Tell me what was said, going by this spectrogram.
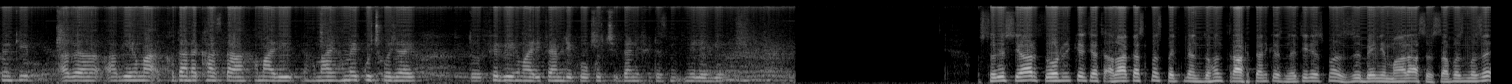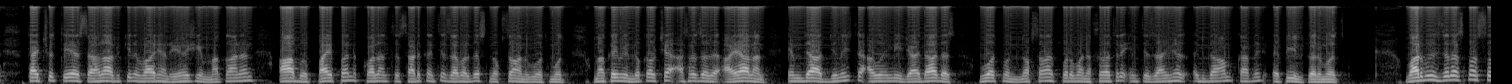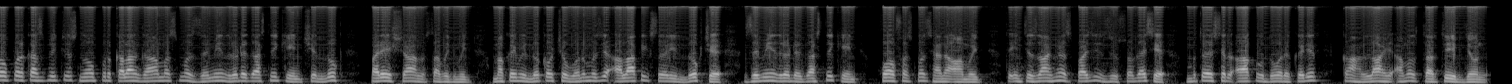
क्योंकि अगर आगे हम, खुदा न खास्ता हमारी, हमारे, हमें कुछ हो जाए तो फिर भी हमारी फैमिली को कुछ बेनिफिट्स मिलेंगे। सुरस्यार यार किस इलाकस मज पतम दोहन त्राट पेन किस नतीजस मज जो बेन मारा सपजम तत तेज सहलाब किन रिहायशी मकान आब पाइपन कलन तो सड़कन तह ज़बरदस्त नुकसान वोतमुत मकामी लुको असरजद अयालन इमदाद दिन तो अवामी जायदाद वोतमुत नुकसान पुरवन खतर इंतजामिया इकदाम कर अपील कर्म वारमन ज़िले में सोपुर कस्बे किस नोपुर कलान गामस में ज़मीन रड़ गि कन परेशान सपदम मकामी लुको वोनम इलाक सारी लुख ज़मीन रड़ गि कन खौफस मज हेन आमद तो पज सह ग मुतासर आक दौर कर लाह अमल तरतीब दिन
